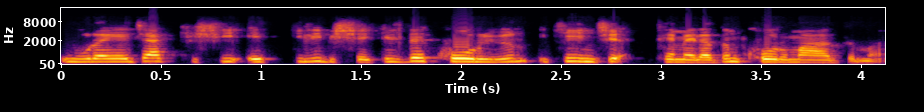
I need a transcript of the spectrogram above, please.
uğrayacak kişiyi etkili bir şekilde koruyun. İkinci temel adım koruma adımı.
